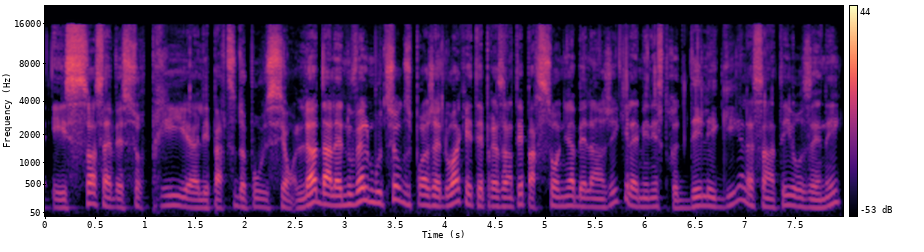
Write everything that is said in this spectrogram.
Euh, et ça, ça avait surpris euh, les partis d'opposition. Là, dans la nouvelle mouture du projet de loi qui a été présentée par Sonia Bélanger, qui est la ministre déléguée à la santé et aux aînés,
